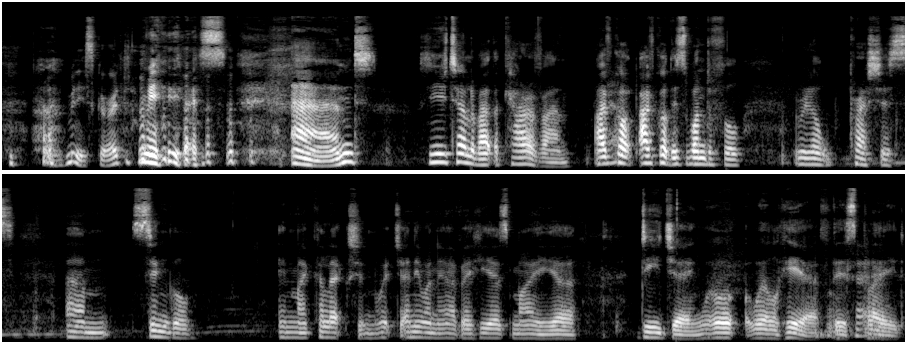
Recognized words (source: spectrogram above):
Mini skirt. yes. And can you tell about the caravan? I've yeah. got I've got this wonderful, real precious um, single in my collection, which anyone who ever hears my uh, DJing will will hear this played.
